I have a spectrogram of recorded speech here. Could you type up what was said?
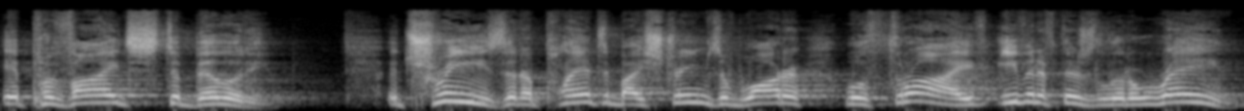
it provides stability. Trees that are planted by streams of water will thrive even if there's little rain.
